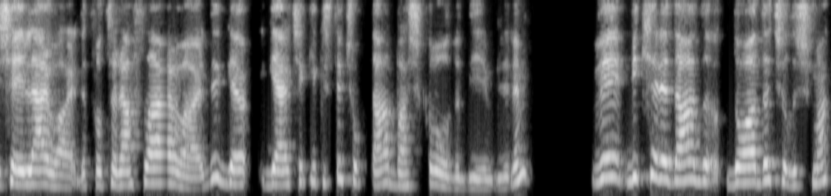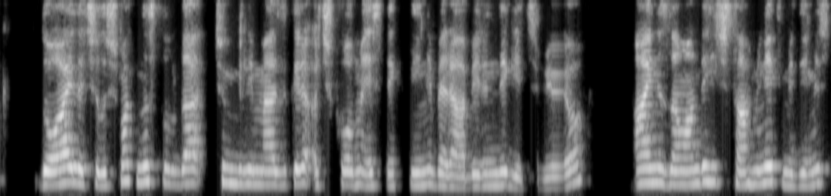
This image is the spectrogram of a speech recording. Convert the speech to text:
şeyler vardı, fotoğraflar vardı. Ger- gerçeklik ise çok daha başka oldu diyebilirim. Ve bir kere daha doğada çalışmak, doğayla çalışmak nasıl da tüm bilinmezliklere açık olma esnekliğini beraberinde getiriyor. Aynı zamanda hiç tahmin etmediğimiz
